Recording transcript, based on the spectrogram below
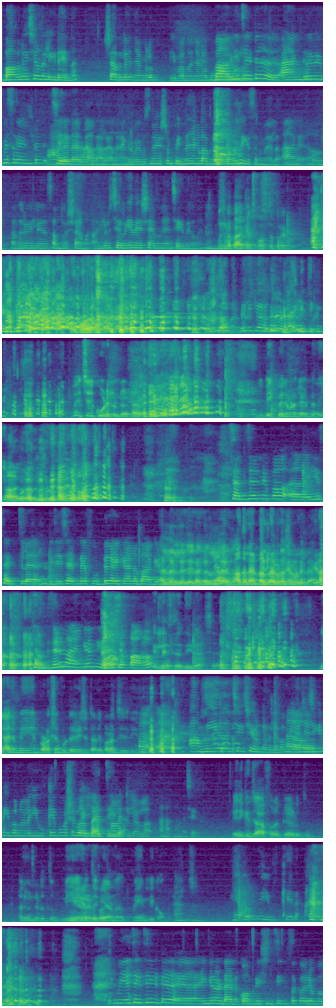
ഭാവനേശാണ് ലീഡ് ചെയ്യുന്നത്. പക്ഷെ അതിൽ ഞങ്ങളും ഈ പറഞ്ഞ ഞങ്ങൾ ഭാഗ്യ ചേട്ട് ആംഗ്രി ബേബീസ് കഴിഞ്ഞിട്ട് അതെ അതെ അതെ. ആംഗ്രി ബേബീസിന് ശേഷം പിന്നെ ഞങ്ങൾ അഭിനയിക്കുന്നത് ഈ സിനിമയില. ആണ് അതൊരു വലിയ സന്തോഷമാണ്. അതിലൊരു ചെറിയ വേഷമായിരുന്നു ഞാൻ ചെയ്തിരുന്നത്. നിങ്ങളുടെ പാക്കേജ് കോസ്റ്റ് എത്രയാണ്? അവരുടെ എനിക്ക് അറിഞ്ഞൂടാ. ഇച്ചിരി കൂടുതലുണ്ട് ബിഗ് ബെൻ കൂടെ കഴിയുമ്പോഴത്തേക്ക് ചന്ദ്രചേട്ടൻ ഇപ്പോ ഈ സെറ്റിൽ വിജയ് ചേട്ടന്റെ ഫുഡ് കഴിക്കാനുള്ള ഭാഗ്യം. അത് ലണ്ടനിലാണ് ചന്ദ്രചേട്ടൻ ഭയങ്കര നിരാശ പാവം. ഇല്ല നിരാശ. ഞാനും ഈ പ്രൊഡക്ഷൻ ഫുഡ് കഴിച്ചിട്ടാണ് ഈ പടം ചെയ്തിരിക്കുന്നത്. ആ മിയ ചേച്ചി ഉണ്ടതില്ല അപ്പൊ മിയ ചേച്ചിക്കും ഈ പറഞ്ഞ പോലെ യു കെ പോർഷൻ നാട്ടിലുള്ള എനിക്ക് എനിക്കും ജാഫർക്ക് എടുത്തും അനുവിന്റെ അടുത്തും മിയ അടുത്തൊക്കെയാണ് മെയിൻലി കോമ്പറ്റീഷൻ ഞാൻ യു കെയില മിയ ചേച്ചിയിട്ട് എങ്ങനെ ഉണ്ടായിരുന്നു കോമ്പിനേഷൻ സീൻസ് ഒക്കെ വരുമ്പോ?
